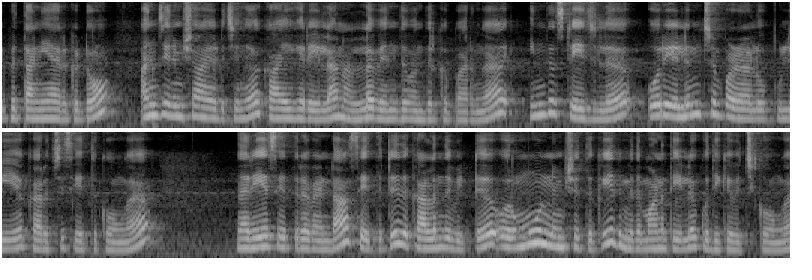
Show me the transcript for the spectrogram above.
இப்போ தனியாக இருக்கட்டும். அஞ்சு நிமிஷம் ஆகிடுச்சுங்க காய்கறியெல்லாம் நல்லா வெந்து வந்திருக்கு பாருங்கள் இந்த ஸ்டேஜில் ஒரு எலுமிச்சம்பழ அளவு புளியை கரைச்சி சேர்த்துக்கோங்க. நிறைய சேர்த்துட வேண்டாம். சேர்த்துட்டு இது கலந்து விட்டு ஒரு மூணு நிமிஷத்துக்கு இது மிதமான தீயில் கொதிக்க வச்சுக்கோங்க.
